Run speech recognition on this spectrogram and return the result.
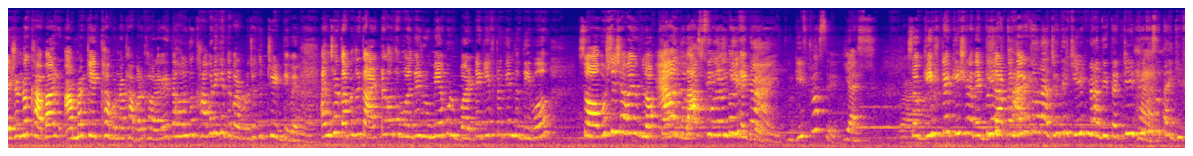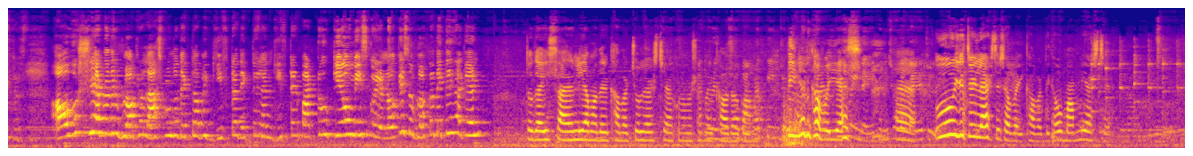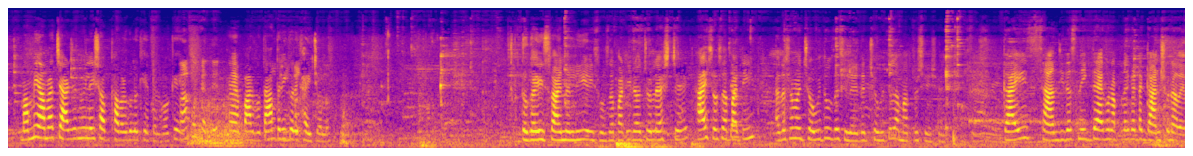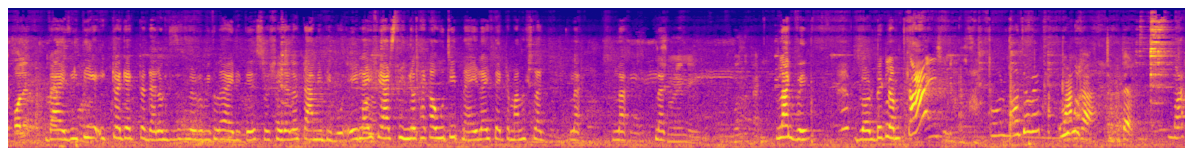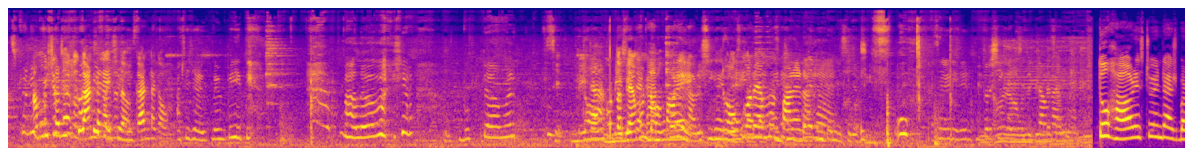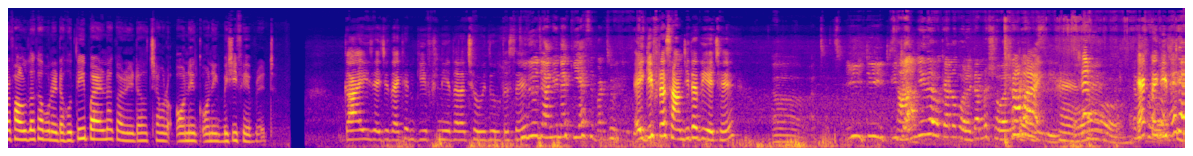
এর জন্য খাবার আমরা কেক খাব না খাবার খাওয়ার আগে তাহলে তো খাবারই খেতে পারব না যেহেতু ট্রিট দিবে। অ্যান্ড স্যার আপনাদেরকে আরেকটা কথা বলে দিই রুমিয়াপুর বার্থডে গিফটও কিন্তু দিব। সো অবশ্যই সবাই ব্লগটা লাস্ট পর্যন্ত দেখবেন। গিফট আছে? ইয়েস সো গিফটটা কি সেটা দেখতে আপনাদের? না যদি চিট না দিতে চিট হ্যাঁ। তাই গিফট অবশ্যই আপনাদের ব্লগটা লাস্ট পর্যন্ত দেখতে হবে গিফটটা দেখতে হলে গিফটের পার্ট টু কেউ মিস করে না ওকে সো ব্লগটা দেখতেই থাকেন। তো গাইস ফাইনালি আমাদের খাবার চলে আসছে এখন আমরা সবাই খাওয়া দাওয়া করব। তিনজন খাব ইয়েস হ্যাঁ। ওই যে চলে আসছে সবাই খাবার দেখে ও মাম্মি আসছে। মাম্মি আমরা চারজন মিলেই সব খাবারগুলো খেয়ে ফেলব ওকে হ্যাঁ পারব তাড়াতাড়ি করে খাই চলো। তো গাইস ফাইনালি এই সোসা পার্টিটাও চলে আসছে। হাই সোসা পার্টি এত সময় ছবি তুলতেছিল এদের ছবি তোলা মাত্র শেষ হলো। গাইস সানজিদা স্নিগ্ধা এখন আপনাকে একটা গান শোনাবে বলেন। ভাই রীতি একটু আগে একটা ডায়লগ দিতেছিল রুমিখোলার আইডিতে সো সেই ডায়লগটা আমি দিব। এই লাইফে আর সিঙ্গেল থাকা উচিত না এই লাইফে একটা মানুষ লাগ লাগবে। ব্লগ দেখলাম আমি থাকো গানটা গাইতে দাও গানটা গাও। আচ্ছা যাই প্রেম প্রীতি ভালোবাসা বুকটা আমার ঢং করতেছে এমন ঢং করে ঢং করে এমন পারে না হ্যাঁ। তো হাওয়া রেস্টুরেন্টে আসবার ফালুদা খাব না এটা হতেই পারে না কারণ এটা হচ্ছে আমার অনেক অনেক বেশি ফেভারিট গাইজ এই যে দেখেন গিফট নিয়ে তারা ছবি তুলতেছে। জানি না কি আছে বাট ছবি তুলতে- এই গিফটটা সানজিদা দিয়েছে। আহ, আচ্ছা, আচ্ছা। সবাই হ্যাঁ। একটা গিফট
